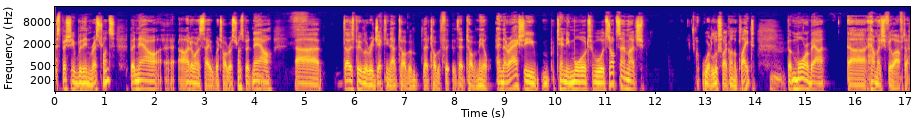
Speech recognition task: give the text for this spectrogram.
especially within restaurants, but now uh, I don't want to say what type of restaurants, but now uh, those people are rejecting that type of that type of that type of meal, and they're actually tending more towards not so much what it looks like on the plate, but more about uh, how it makes you feel after.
